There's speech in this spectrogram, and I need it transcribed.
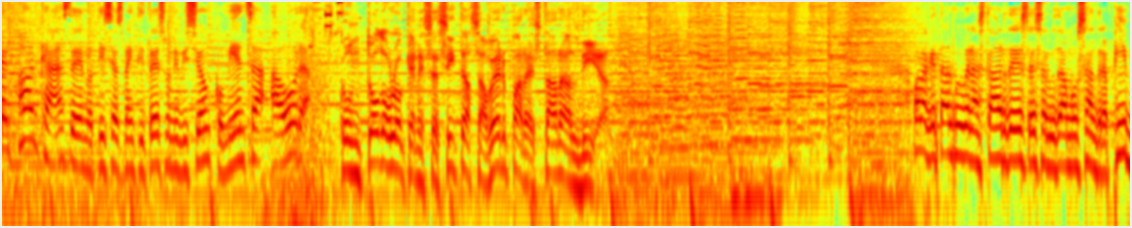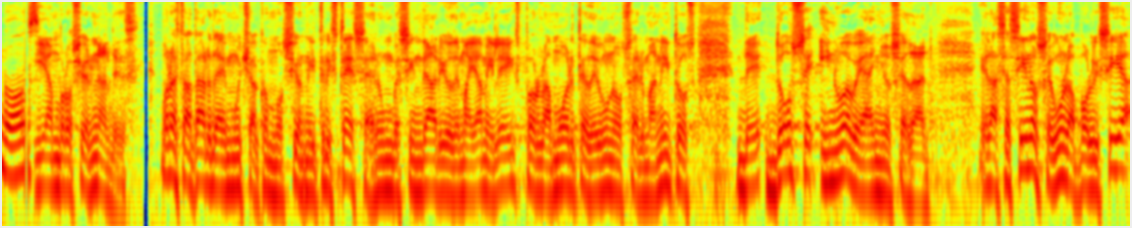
El podcast de Noticias 23 Univisión comienza ahora. Con todo lo que necesitas saber para estar al día. Hola, ¿qué tal? Muy buenas tardes. Les saludamos Sandra Peebles. Y Ambrosio Hernández. Bueno, esta tarde hay mucha conmoción y tristeza en un vecindario de Miami Lakes por la muerte de unos hermanitos de 12 y 9 años de edad. El asesino, según la policía,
